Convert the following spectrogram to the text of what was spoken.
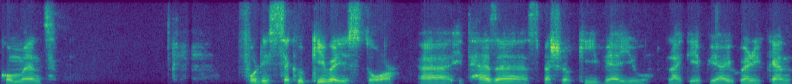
comment. For the secure key value store, uh, it has a special key value like API where you can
